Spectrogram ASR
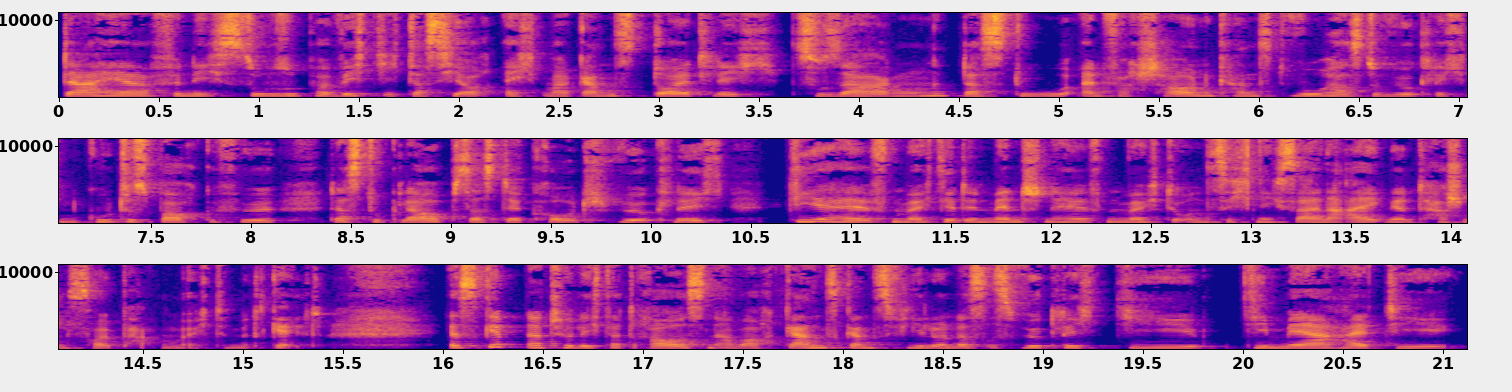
daher finde ich es so super wichtig, das hier auch echt mal ganz deutlich zu sagen, dass du einfach schauen kannst, wo hast du wirklich ein gutes Bauchgefühl, dass du glaubst, dass der Coach wirklich dir helfen möchte, den Menschen helfen möchte und sich nicht seine eigenen Taschen vollpacken möchte mit Geld. Es gibt natürlich da draußen aber auch ganz, ganz viele und das ist wirklich die, die Mehrheit, die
